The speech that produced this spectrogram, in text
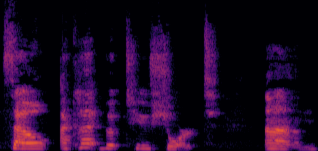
So I cut book two short. Um,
